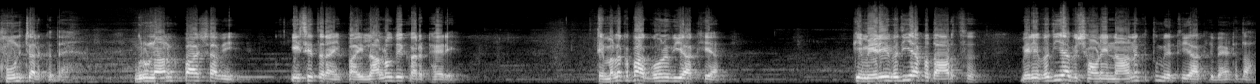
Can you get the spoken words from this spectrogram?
ਖੂਨ ਚਲਕਦਾ ਹੈ। ਗੁਰੂ ਨਾਨਕ ਪਾਤਸ਼ਾਹ ਵੀ ਇਸੇ ਤਰ੍ਹਾਂ ਹੀ ਭਾਈ ਲਾਲੋ ਦੇ ਘਰ ਠਹਿਰੇ। ਤੇ ਮਲਕ ਭਾਗੋ ਨੇ ਵੀ ਆਖਿਆ ਕਿ ਮੇਰੇ ਵਧੀਆ ਪਦਾਰਥ, ਮੇਰੇ ਵਧੀਆ ਵਿਛਾਉਣੇ ਨਾਨਕ, ਤੂੰ ਇੱਥੇ ਆ ਕੇ ਬੈਠਦਾ।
